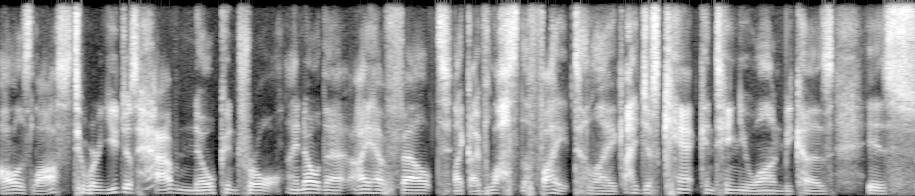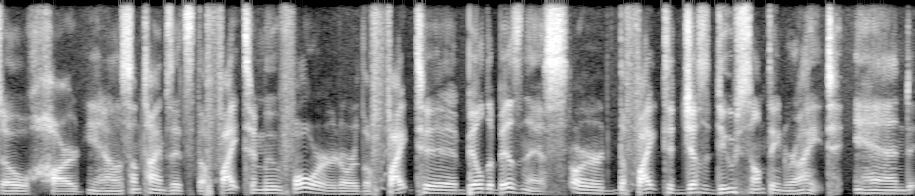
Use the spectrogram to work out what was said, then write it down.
all is lost to where you just have no control? I know that I have felt like I've lost the fight, like I just can't continue on because it is so hard. You know, sometimes it's the fight to move forward or the fight to build a business or the fight to just do something right. And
